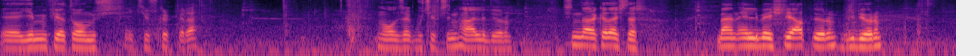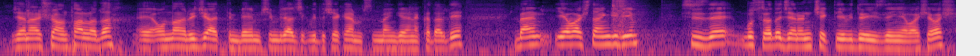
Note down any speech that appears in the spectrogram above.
E, yemin fiyatı olmuş 240 lira. Ne olacak bu çiftçinin hali diyorum. Şimdi arkadaşlar ben 55'liye atlıyorum gidiyorum. Caner şu an tarlada. E, ondan rica ettim benim için birazcık video çeker misin ben gelene kadar diye. Ben yavaştan gideyim. Siz de bu sırada Caner'in çektiği videoyu izleyin yavaş yavaş.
